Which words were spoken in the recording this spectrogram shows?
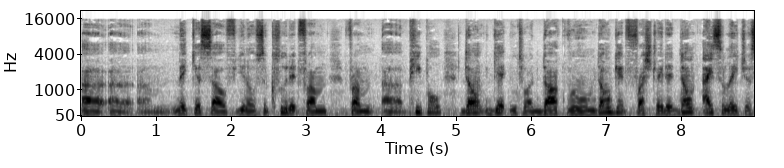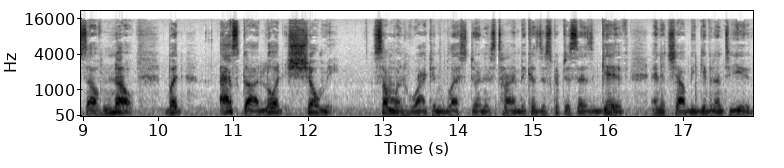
uh, uh, um, make yourself you know secluded from from uh, people. Don't get into a dark room. Don't get frustrated. Don't isolate yourself. No, but ask God, Lord, show me someone who I can bless during this time because the scripture says, Give and it shall be given unto you.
